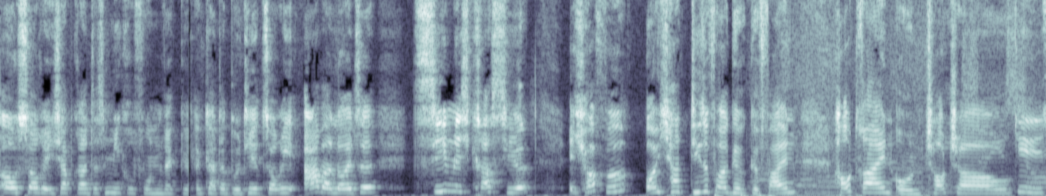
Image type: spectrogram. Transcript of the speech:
Oh, sorry, ich habe gerade das Mikrofon wegkatapultiert, sorry. Aber Leute, ziemlich krass hier. Ich hoffe, euch hat diese Folge gefallen. Haut rein und ciao, ciao. Tschüss.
